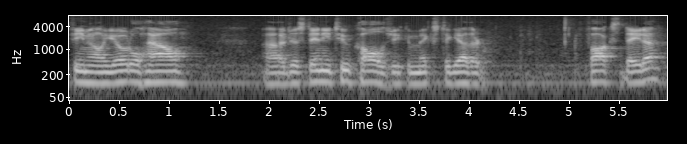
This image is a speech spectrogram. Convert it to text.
female yodel howl. Uh, just any two calls you can mix together. Fox data,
